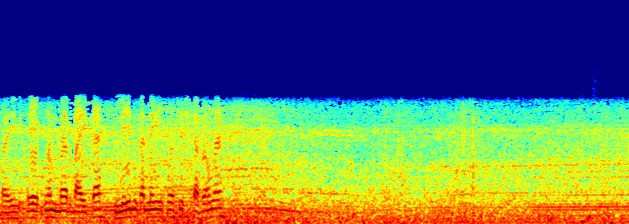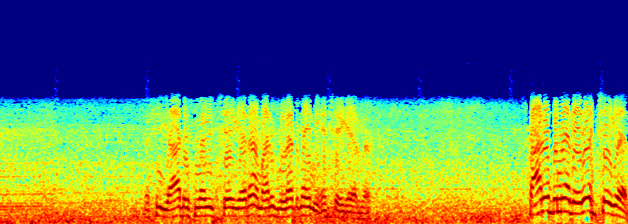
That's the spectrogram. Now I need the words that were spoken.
भाई, एक नंबर बाइक है। लीन करने की कोशिश कर रहा हूँ मैं। यार, इसमें भी छह गियर है। हमारी बुलेट में ही नहीं है छह गियर में। सारी दुनिया दे रही है छह गियर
